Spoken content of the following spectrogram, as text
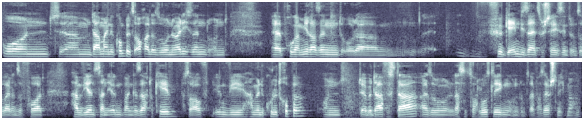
Und ähm, da meine Kumpels auch alle so nerdig sind und äh, Programmierer sind oder für Game Design zuständig sind und so weiter und so fort, haben wir uns dann irgendwann gesagt, okay, pass auf, irgendwie haben wir eine coole Truppe und der Bedarf ist da, also lass uns doch loslegen und uns einfach selbstständig machen.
